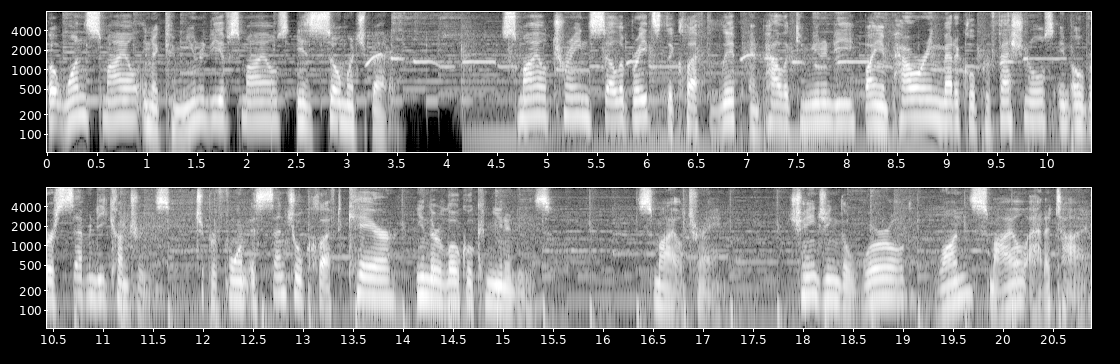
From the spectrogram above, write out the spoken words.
but one smile in a community of smiles is so much better. Smile Train celebrates the cleft lip and palate community by empowering medical professionals in over 70 countries to perform essential cleft care in their local communities. Smile Train, changing the world one smile at a time.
